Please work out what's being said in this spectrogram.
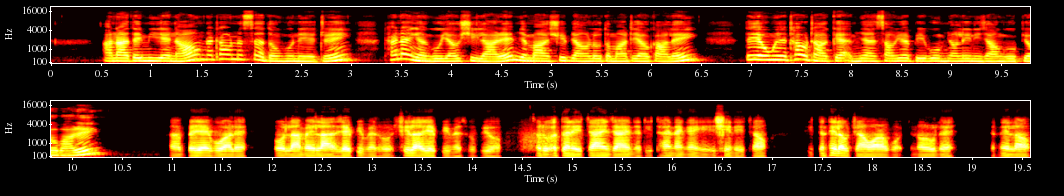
။အာနာသိမ့်ပြီးတဲ့နောက်2023ခုနှစ်အတွင်းထိုင်းနိုင်ငံကိုရောက်ရှိလာတဲ့မြန်မာရွှေ့ပြောင်းလူသမားတယောက်ကလည်းတရားဝင်အထောက်အထားကပ်အမြန်ဆောင်ရွက်ပေးဖို့မျှော်လင့်နေကြောင်းကိုပြောပါတယ်။အဲ ပဲရိုက်ဖို့ကလည်းဟိုလာမဲလာရိုက်ပြီးမယ်လို့ရှေ့လာရိုက်ပြီးမယ်ဆိုပြီးတော့အဲ့လိုအတန်တွေကြားရင်ကြားရင်ဒီထိုင်းနိုင်ငံရဲ့အရှင်တွေအကြောင်းဒီတစ်နှစ်လောက်ကြားသွားတော့ပေါ့ကျွန်တော်တို့လည်းတစ်နှစ်လောက်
